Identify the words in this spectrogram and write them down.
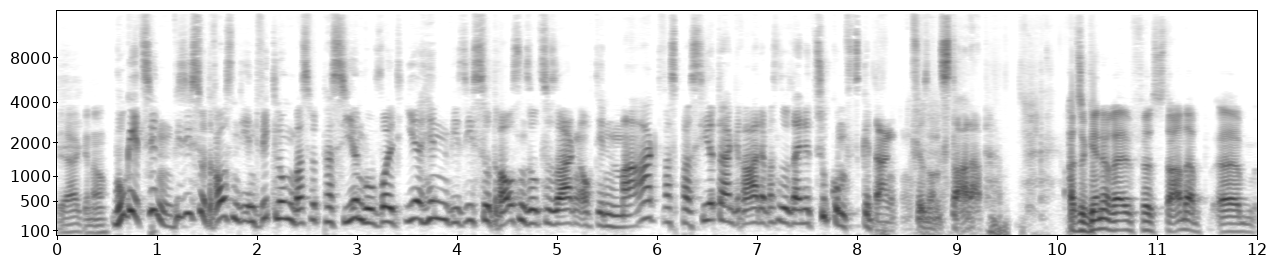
Ja, genau. Wo geht's hin? Wie siehst du draußen die Entwicklung? Was wird passieren? Wo wollt ihr hin? Wie siehst du draußen sozusagen auch den Markt? Was passiert da gerade? Was sind so deine Zukunftsgedanken für so ein Startup? Also generell für Startup ähm,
